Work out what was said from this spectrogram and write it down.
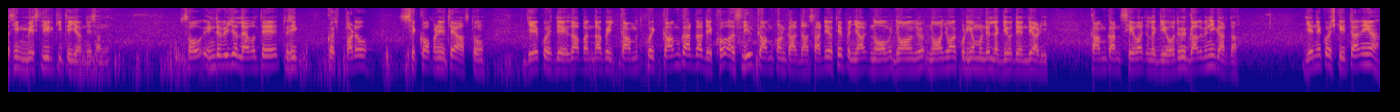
ਅਸੀਂ ਮਿਸਲੀਡ ਕੀਤੇ ਜਾਂਦੇ ਸਾਨੂੰ। ਸੋ ਇੰਡੀਵਿਜੂਅਲ ਲੈਵਲ ਤੇ ਤੁਸੀਂ ਕੁਝ ਪੜੋ ਸਿੱਖੋ ਆਪਣੇ ਇਤਿਹਾਸ ਤੋਂ। ਜੇ ਕੁਝ ਦੇਖਦਾ ਬੰਦਾ ਕੋਈ ਕੰਮ ਕੋਈ ਕੰਮ ਕਰਦਾ, ਦੇਖੋ, ਅਸਲੀ ਕੰਮ ਕੌਣ ਕਰਦਾ? ਸਾਡੇ ਉੱਥੇ ਪੰਜਾਬ 'ਚ ਨੌ- ਨੌ- ਨੌਜਵਾਨ ਕੁੜੀਆਂ, ਮੁੰਡੇ ਲੱਗੇ ਹੋ ਦਿਨ ਦਿਹਾੜੀ। ਕੰਮ ਕਰਨ ਸੇਵਾ 'ਚ ਲੱਗੇ ਹੋ ਤੇ ਕੋਈ ਗੱਲ ਵੀ ਨਹੀਂ ਕਰਦਾ। ਜਿਹਨੇ ਕੁਝ ਕੀਤਾ ਨਹੀਂ ਆ,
